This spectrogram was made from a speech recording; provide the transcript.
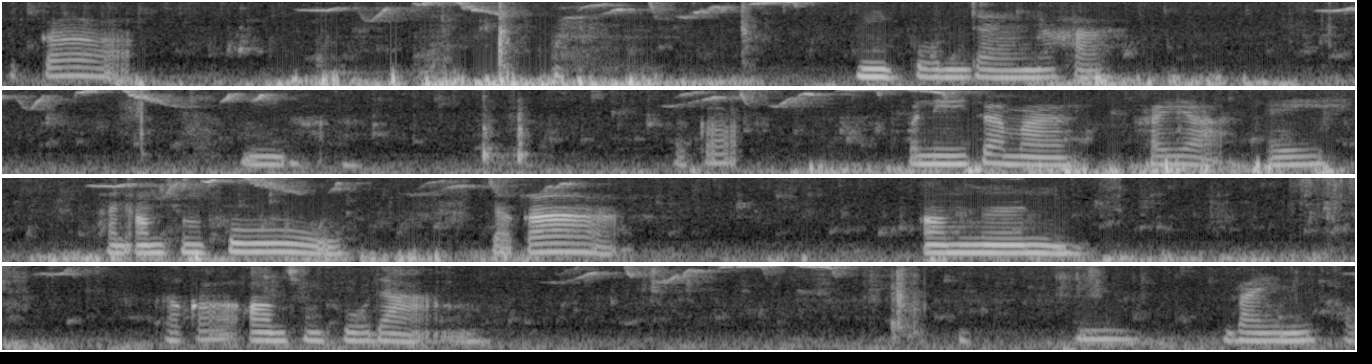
แล้วก็ มีปูนแดงนะคะ นี่นะคะ แล้วก็วันนี้จะมา ขยายพันออมชมพูแล้วก็ออมเงิน แล้วก็ออมชมพูด่าง ใบนี้เขา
